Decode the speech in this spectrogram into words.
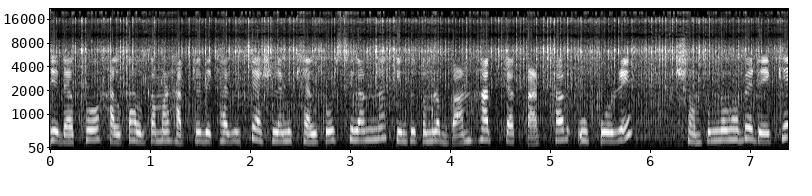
যে দেখো, হালকা হালকা আমার হাতটা দেখা যাচ্ছে, আসলে আমি খেয়াল করছিলাম না, কিন্তু তোমরা বাম হাতটা কাঁথার উপরে সম্পূর্ণভাবে রেখে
